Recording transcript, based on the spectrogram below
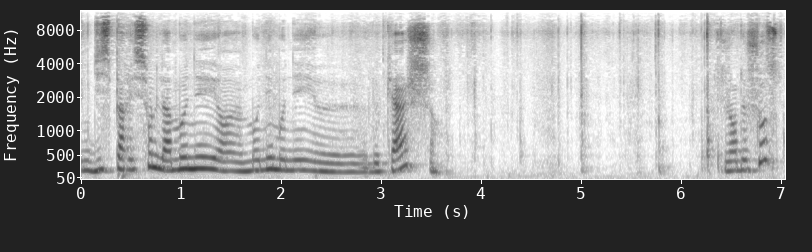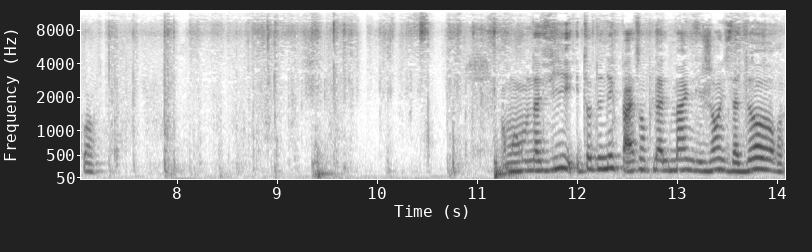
une disparition de la monnaie, euh, monnaie, monnaie, euh, le cash? Ce genre de choses, quoi. À mon avis, étant donné que, par exemple, l'Allemagne, les gens, ils adorent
